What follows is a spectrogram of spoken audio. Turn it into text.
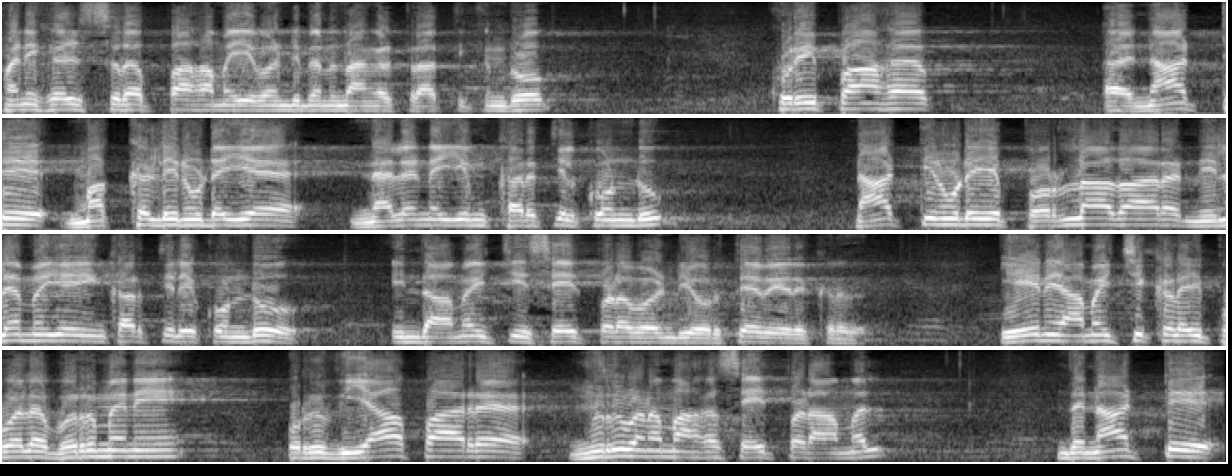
பணிகள் சிறப்பாக அமைய வேண்டும் என்று நாங்கள் பிரார்த்திக்கின்றோம். குறிப்பாக அஹ், நாட்டு மக்களினுடைய நலனையும் கருத்தில் கொண்டு நாட்டினுடைய பொருளாதார நிலைமையையும் கருத்திலே கொண்டு இந்த அமைச்சு செயற்பட வேண்டிய ஒரு தேவை இருக்கிறது. ஏனைய அமைச்சுக்களைப் போல வெறுமனே ஒரு வியாபார நிறுவனமாக செயற்படாமல் இந்த நாட்டு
